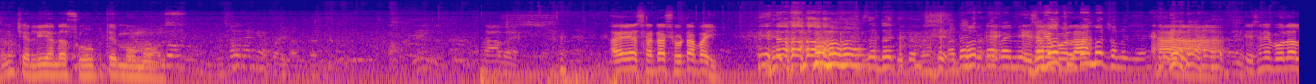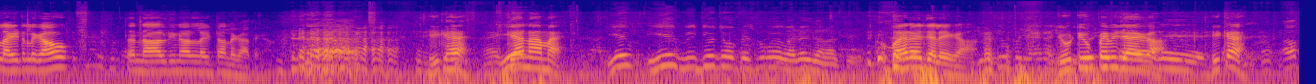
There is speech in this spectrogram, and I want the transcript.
ਹੁਣ ਚੱਲੀ ਜਾਂਦਾ ਸੂਪ ਤੇ ਮੋਮੋਸ ਸਾਹਿਬ ਹੈ ਇਹ ਆ ਸਾਡਾ ਛੋਟਾ ਭਾਈ इसने बोला हाँ इसने बोला लाइट लगाओ तो नाल दी नाल लाइटा लगा देगा ठीक है क्या नाम है ये ये वीडियो जो फेसबुक में वायरल जाना चाहिए वायरल चलेगा यूट्यूब पे भी जाएगा ठीक है आप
